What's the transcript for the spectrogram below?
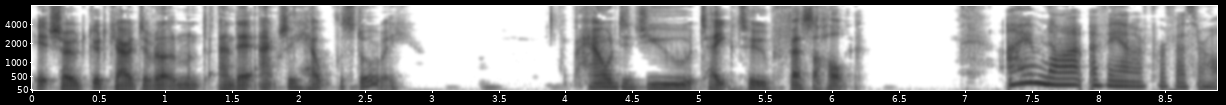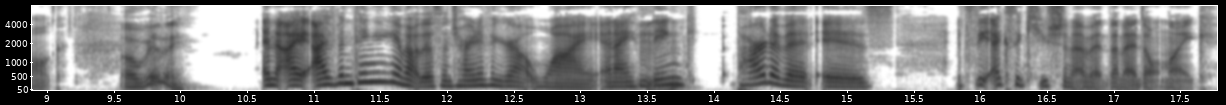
It showed good character development and it actually helped the story. How did you take to Professor Hulk? I am not a fan of Professor Hulk. Oh, really? And I, I've been thinking about this and trying to figure out why. And I Mhm. think part of it is it's the execution of it that I don't like.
